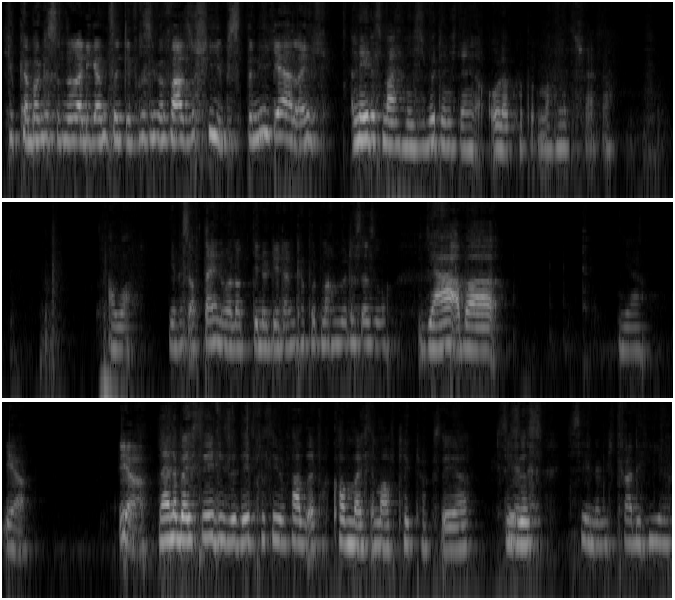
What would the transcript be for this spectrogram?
Ich habe keinen Bock, dass du nur da die ganze depressive Phase schiebst. Bin ich ehrlich. Nee, das mache ich nicht. Ich würde nicht den Urlaub kaputt machen. Das ist scheiße. Aua. Ja, das ist auch dein Urlaub, den du dir dann kaputt machen würdest. Also, Ja, aber. Ja. ja. Ja. Nein, aber ich sehe diese depressive Phase einfach kommen, weil ich es immer auf TikTok sehe. Ich sehe, Dieses, ich sehe nämlich gerade hier.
